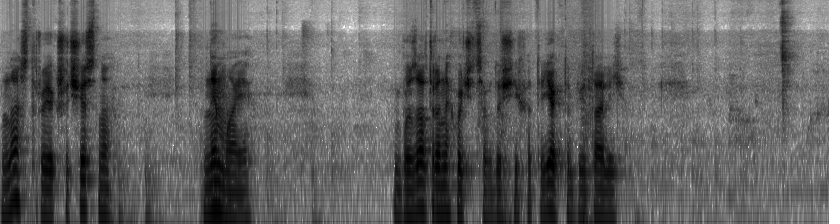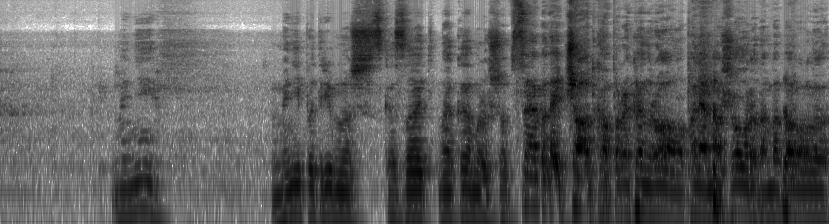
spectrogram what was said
Настрою, якщо чесно, немає. Бо завтра не хочеться в дощ їхати. Як тобі, Віталій? Мені. Мені потрібно ж сказати на камеру, що все буде чітко по рок-н-ролу, поля мажора там.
